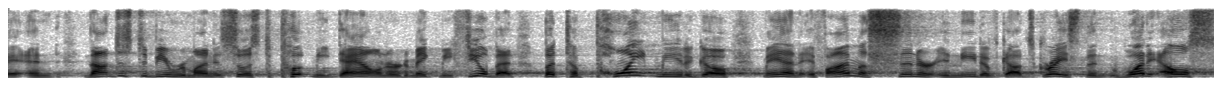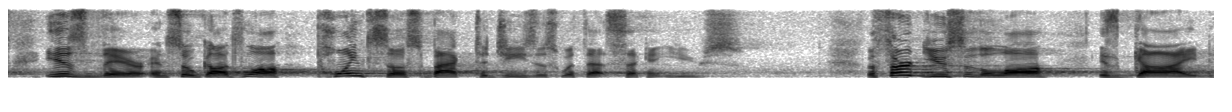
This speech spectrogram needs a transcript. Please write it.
And not just to be reminded so as to put me down or to make me feel bad, but to point me to go, man, if I'm a sinner in need of God's grace, then what else is there? And so God's law points us back to Jesus with that second use. The third use of the law is guide.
